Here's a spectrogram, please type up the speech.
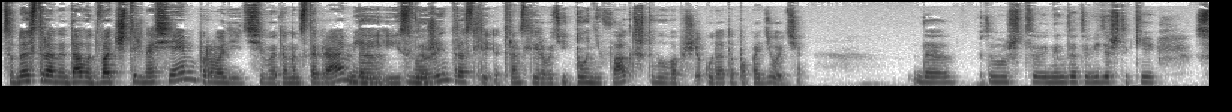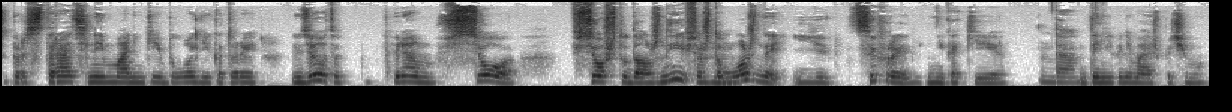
с одной стороны, да, вот 24 на 7 проводить в этом Инстаграме да, и свою да. жизнь трансли транслировать, и то не факт, что вы вообще куда-то попадете. Да, потому что иногда ты видишь такие супер старательные маленькие блоги, которые делают вот прям все, все, что должны, все, mm-hmm. что можно, и цифры никакие. Да. Ты не понимаешь, почему.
